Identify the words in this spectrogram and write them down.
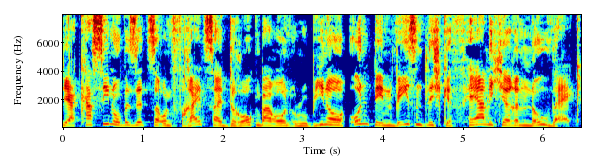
Der Casino-Besitzer und Freizeitdrogenbaron Rubino und den wesentlich gefährlicheren Novak,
